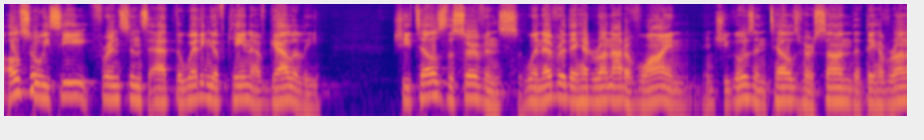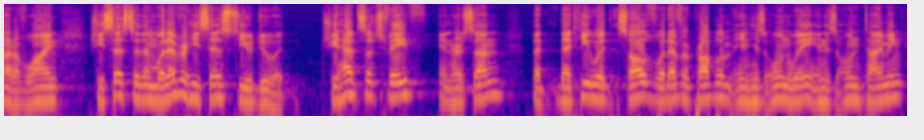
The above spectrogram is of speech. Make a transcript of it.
Also, we see, for instance, at the wedding of Cana of Galilee, she tells the servants whenever they had run out of wine, and she goes and tells her son that they have run out of wine, she says to them, Whatever he says to you, do it. She had such faith in her son that, that he would solve whatever problem in his own way, in his own timing,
